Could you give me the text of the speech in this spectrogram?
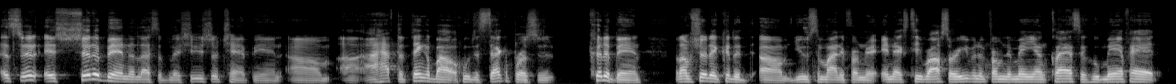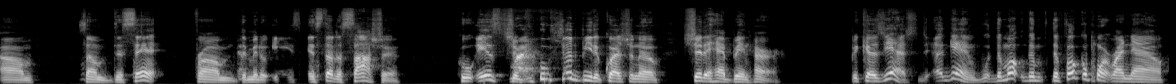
it should it should have been Alexa Bliss. She's your champion. Um, I, I have to think about who the second person could have been, but I'm sure they could have um used somebody from their NXT roster or even from the Mae Young Classic who may have had um some descent from the Middle East instead of Sasha, who is should, Right. who should be the question of should it have been her? Because yes, again, the mo- the, the focal point right now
